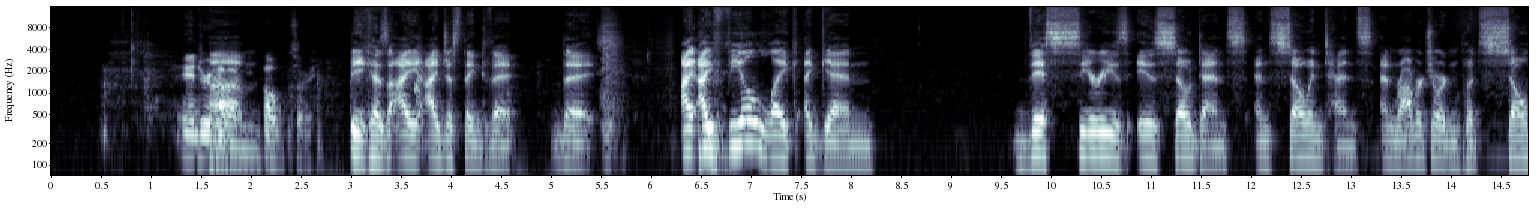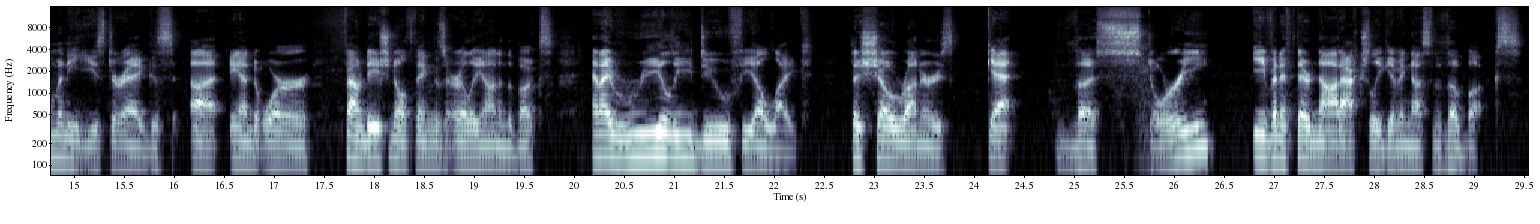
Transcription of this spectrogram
Andrew, how about Um, Oh, sorry. because I I just think that that I I feel like again this series is so dense and so intense and Robert Jordan puts so many easter eggs uh and or foundational things early on in the books and I really do feel like the showrunners get the story even if they're not actually giving us the books.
